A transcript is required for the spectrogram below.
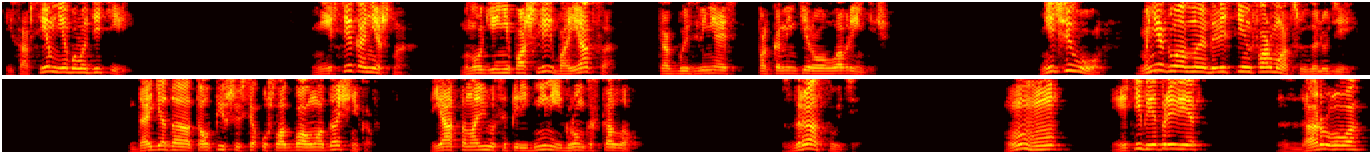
и совсем не было детей. Не все, конечно. Многие не пошли, боятся, как бы извиняясь, прокомментировал Лаврентич. Ничего, мне главное довести информацию до людей. Дойдя до толпившихся у шлагбаума дачников, я остановился перед ними и громко сказал. «Здравствуйте!» «Угу, и тебе привет!» «Здорово!»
